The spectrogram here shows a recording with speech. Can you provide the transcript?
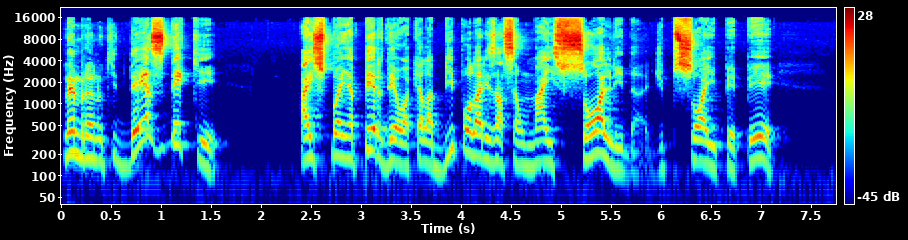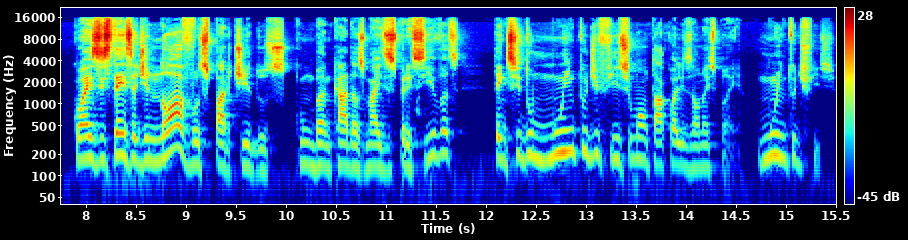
lembrando que desde que a Espanha perdeu aquela bipolarização mais sólida de PSOE e PP, com a existência de novos partidos com bancadas mais expressivas, tem sido muito difícil montar a coalizão na Espanha. Muito difícil.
